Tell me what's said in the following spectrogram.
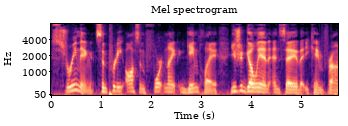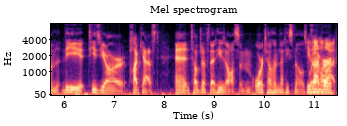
streaming some pretty awesome Fortnite gameplay. You should go in and say that you came from the TZR podcast. And tell Jeff that he's awesome, or tell him that he smells. He's on a whatever, lot.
